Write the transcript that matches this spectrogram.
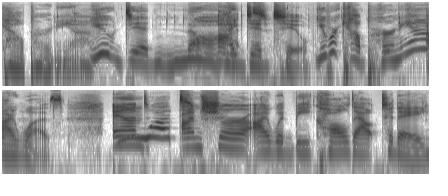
Calpurnia. You did not. I did too. You were Calpurnia? I was. And What? I'm sure I would be called out today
